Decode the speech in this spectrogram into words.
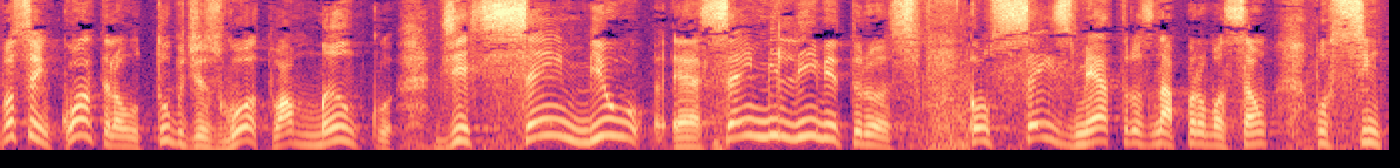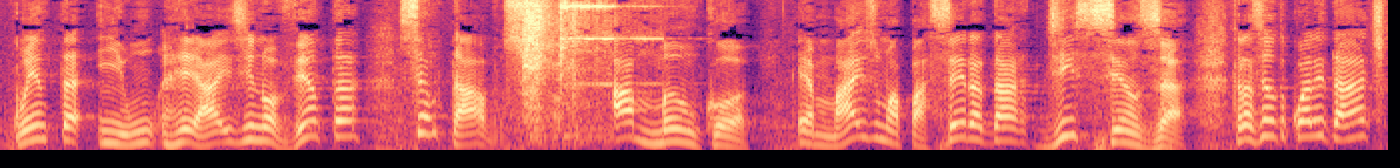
você encontra o tubo de esgoto a manco de 100, mil, é, 100 milímetros, com 6 metros na promoção por R$ 51,90. A manco é mais uma parceira da Dicenza, trazendo qualidade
